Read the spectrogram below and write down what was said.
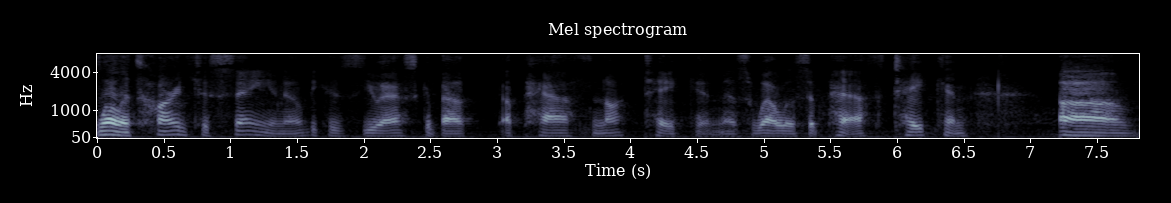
Well, it's hard to say, you know, because you ask about a path not taken as well as a path taken. Um,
